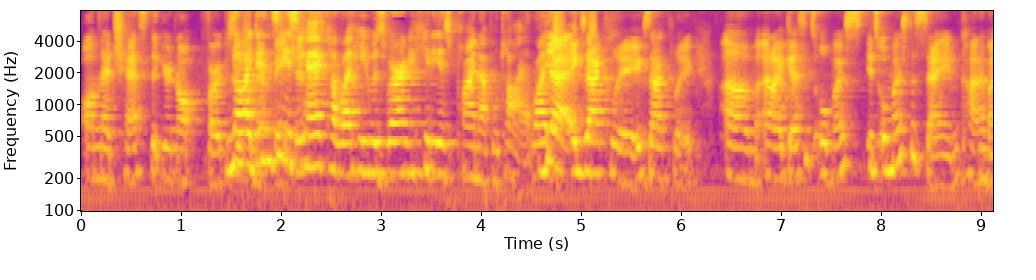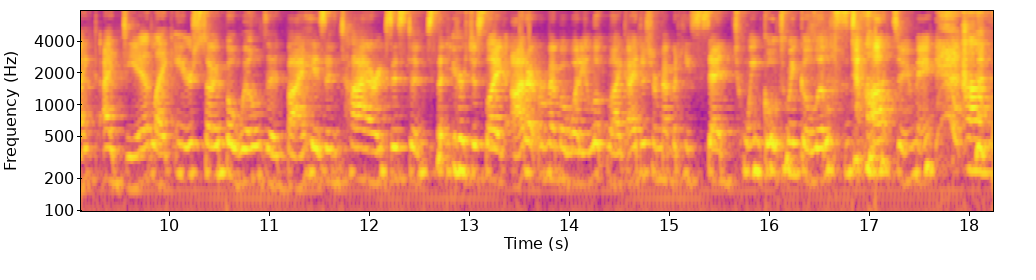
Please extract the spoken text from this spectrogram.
on their chest that you're not focusing. no, I didn't see his hair color. He was wearing a hideous pineapple tie. Like, yeah, exactly, exactly. Um, and I guess it's almost it's almost the same kind of like, idea. Like you're so bewildered by his entire existence that you're just like, I don't remember what he looked like. I just remembered he said "Twinkle, twinkle, little star" to me. um,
